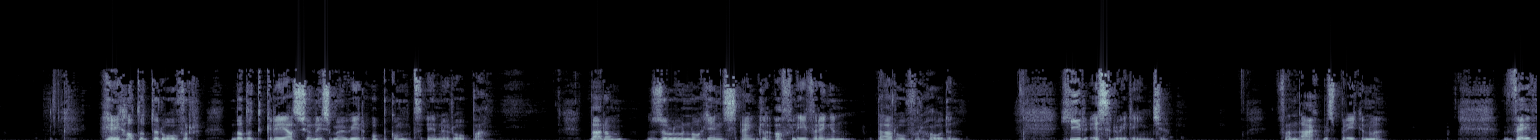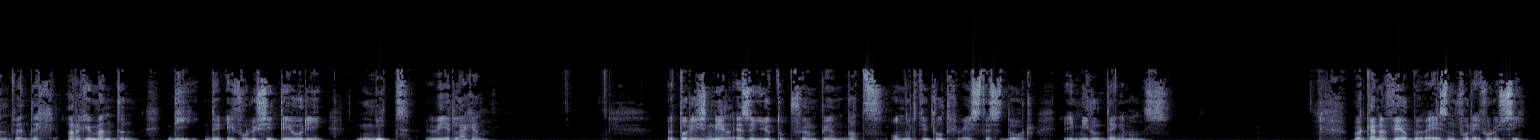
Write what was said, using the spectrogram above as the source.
Hij had het erover dat het creationisme weer opkomt in Europa. Daarom zullen we nog eens enkele afleveringen daarover houden. Hier is er weer eentje. Vandaag bespreken we 25 argumenten die de evolutietheorie niet weerleggen. Het origineel is een YouTube-filmpje dat ondertiteld geweest is door Emiel Dingemans. We kennen veel bewijzen voor evolutie.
